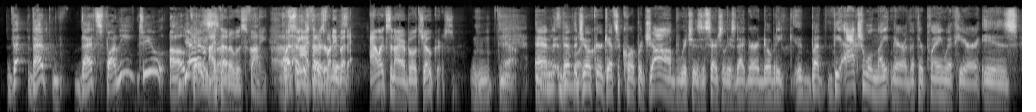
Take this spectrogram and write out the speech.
that that that's funny to you? Okay. Yes. I thought it was funny. Uh, I, I thought it was funny, but Alex and I are both jokers. Mm-hmm. Yeah. And yeah, then the Joker gets a corporate job, which is essentially his nightmare. And nobody, but the actual nightmare that they're playing with here is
